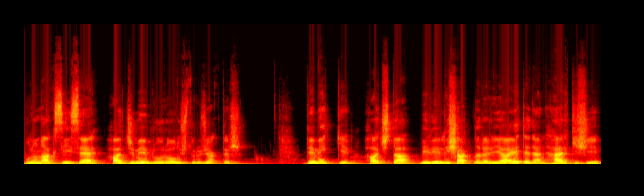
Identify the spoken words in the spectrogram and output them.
Bunun aksi ise haccı mebruru oluşturacaktır. Demek ki hacda belirli şartlara riayet eden her kişi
